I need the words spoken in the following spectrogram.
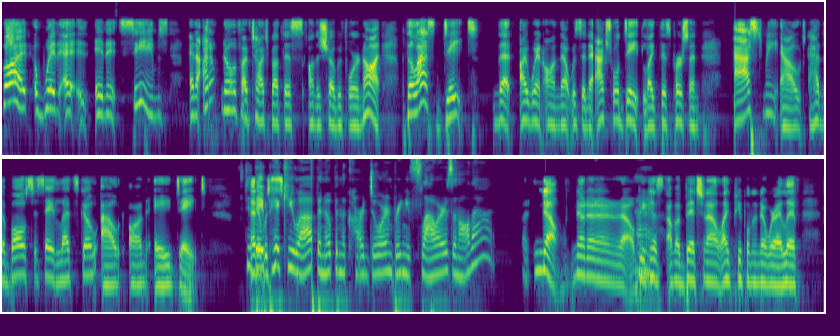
but when uh, and it seems and i don't know if i've talked about this on the show before or not but the last date that i went on that was an actual date like this person asked me out had the balls to say let's go out on a date Did And they was- pick you up and open the car door and bring you flowers and all that? No, no, no, no, no, no, Ah. because I'm a bitch and I don't like people to know where I live.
